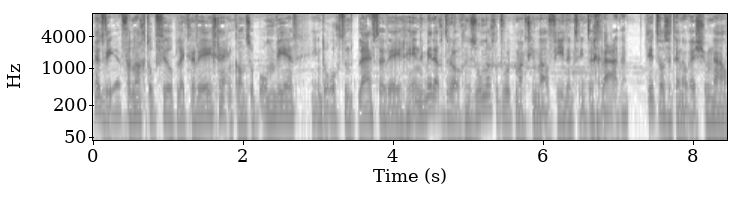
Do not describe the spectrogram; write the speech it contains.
Het weer. Vannacht op veel plekken regen en kans op onweer. In de ochtend blijft er regen. In de middag droog en zonnig. Het wordt maximaal 24 graden. Dit was het NOS Journaal.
